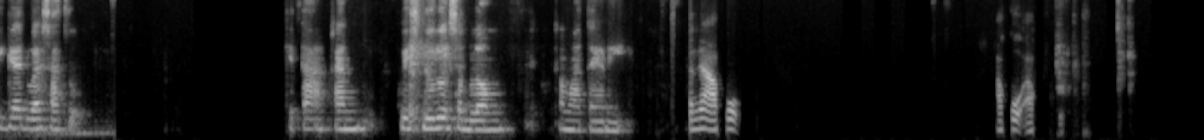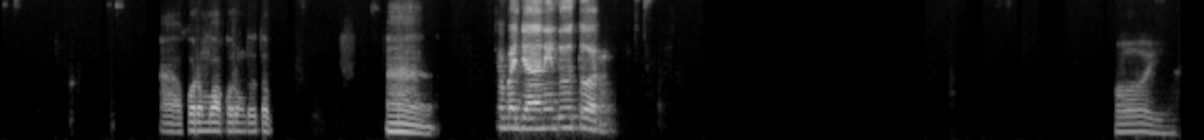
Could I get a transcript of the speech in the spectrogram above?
3, 2, 1. Kita akan quiz dulu sebelum ke materi aku aku aku nah, kurung buka kurung tutup nah. coba jalanin dulu tur oh iya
